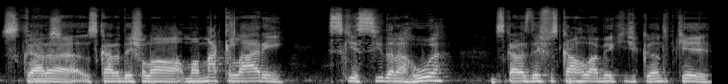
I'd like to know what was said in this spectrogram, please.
Os caras cara deixam lá uma McLaren esquecida na rua, os caras deixam os carros lá meio que de canto porque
